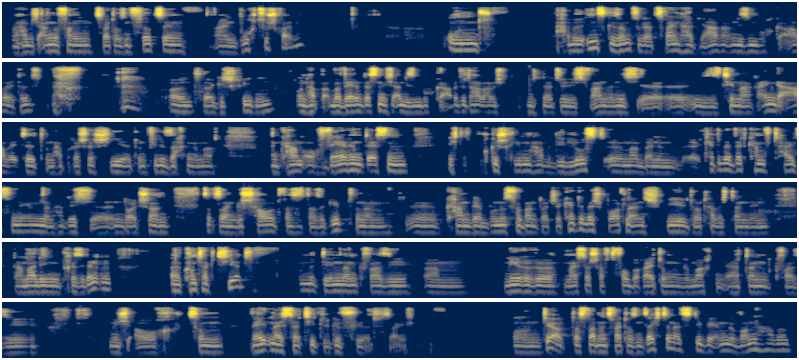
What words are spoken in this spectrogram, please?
Dann habe ich angefangen, 2014 ein Buch zu schreiben. und habe insgesamt sogar zweieinhalb Jahre an diesem Buch gearbeitet und äh, geschrieben und habe aber währenddessen ich an diesem Buch gearbeitet habe, habe ich mich natürlich wahnsinnig äh, in dieses Thema reingearbeitet und habe recherchiert und viele Sachen gemacht. Dann kam auch währenddessen ich das Buch geschrieben habe, die Lust, äh, mal bei einem äh, Kettlebell-Wettkampf teilzunehmen. Dann hatte ich äh, in Deutschland sozusagen geschaut, was es da so gibt. Und dann äh, kam der Bundesverband Deutscher Kettlebell-Sportler ins Spiel. Dort habe ich dann den damaligen Präsidenten äh, kontaktiert und mit dem dann quasi ähm, mehrere Meisterschaftsvorbereitungen gemacht. Und er hat dann quasi mich auch zum Weltmeistertitel geführt, sage ich mal. Und ja, das war dann 2016, als ich die WM gewonnen habe.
